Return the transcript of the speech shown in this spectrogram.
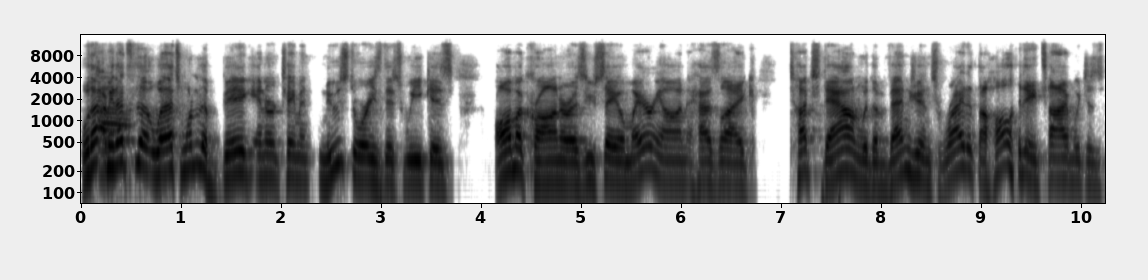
Well, that, I mean, that's um, the well, that's one of the big entertainment news stories this week is Omicron, or as you say, Omarion has like touched down with a vengeance right at the holiday time, which is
